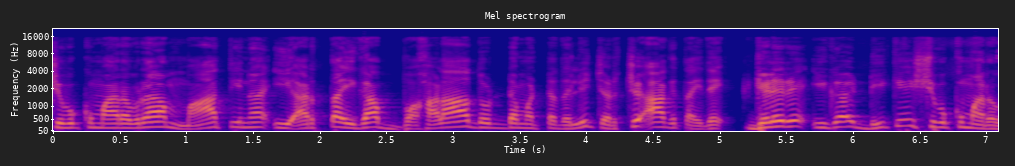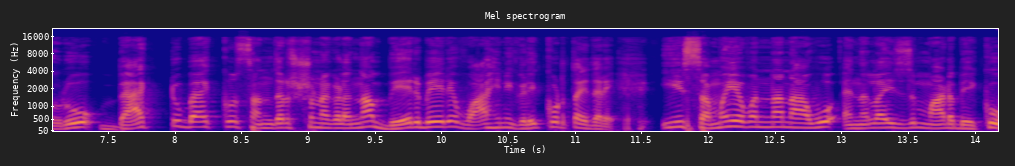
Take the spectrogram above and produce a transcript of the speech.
ಶಿವಕುಮಾರ್ ಅವರ ಮಾತಿನ ಈ ಅರ್ಥ ಈಗ ಬಹಳ ದೊಡ್ಡ ಮಟ್ಟದಲ್ಲಿ ಚರ್ಚೆ ಆಗ್ತಾ ಇದೆ. ಗೆಳೆಯರೆ, ಈಗ ಡಿ ಕೆ ಶಿವಕುಮಾರ್ ಅವರು ಬ್ಯಾಕ್ ಟು ಬ್ಯಾಕ್ ಸಂದರ್ಶನಗಳನ್ನು ಬೇರೆ ಬೇರೆ ವಾಹಿನಿಗಳಿಗೆ ಕೊಡ್ತಾ ಇದ್ದಾರೆ. ಈ ಸಮಯವನ್ನು ನಾವು ಅನಲೈಸ್ ಮಾಡಬೇಕು.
